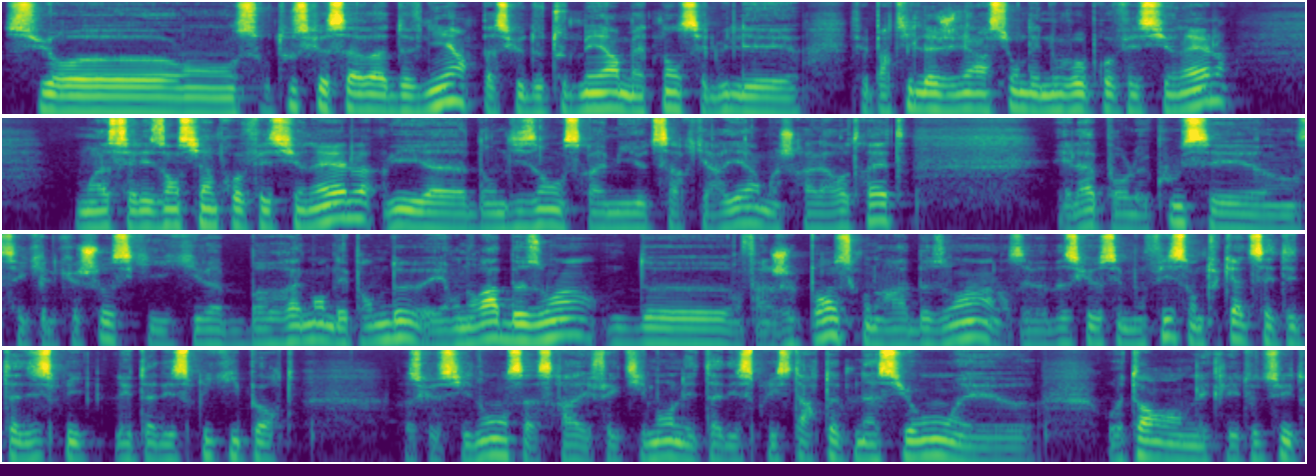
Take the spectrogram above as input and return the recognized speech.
sur, euh, sur tout ce que ça va devenir, parce que de toute manière, maintenant, c'est lui, il fait partie de la génération des nouveaux professionnels. Moi, c'est les anciens professionnels. Lui, dans 10 ans, on sera au milieu de sa carrière, moi, je serai à la retraite. Et là, pour le coup, c'est quelque chose qui, qui, va vraiment dépendre d'eux. Et on aura besoin de. Enfin, je pense qu'on aura besoin, alors c'est pas parce que c'est mon fils, en tout cas de cet état d'esprit, l'état d'esprit qu'il porte. Parce que sinon, ça sera effectivement l'état d'esprit start-up nation et euh, autant rendre les clés tout de suite.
